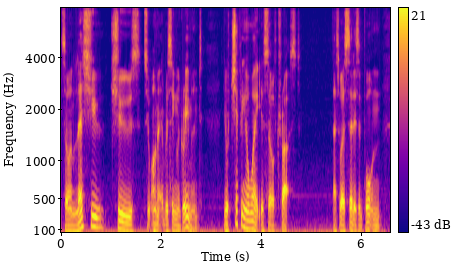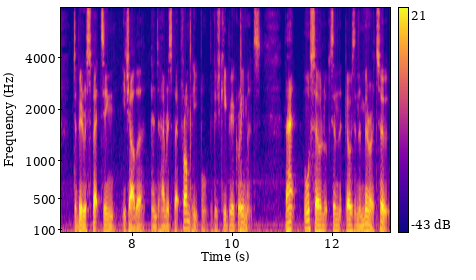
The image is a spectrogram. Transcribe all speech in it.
So unless you choose to honor every single agreement, you're chipping away at your self trust. That's why I said it's important to be respecting each other and to have respect from people because you keep your agreements. That also looks in goes in the mirror too,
